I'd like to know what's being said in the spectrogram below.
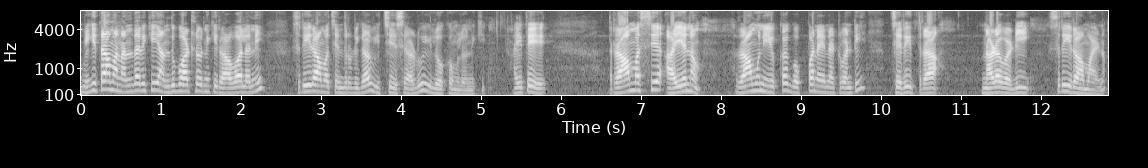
మిగతా మనందరికీ అందుబాటులోనికి రావాలని శ్రీరామచంద్రుడిగా విచ్చేశాడు ఈ లోకంలోనికి. అయితే రామస్య అయనం రాముని యొక్క గొప్పనైనటువంటి చరిత్ర నడవడి శ్రీరామాయణం.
